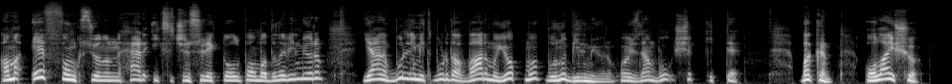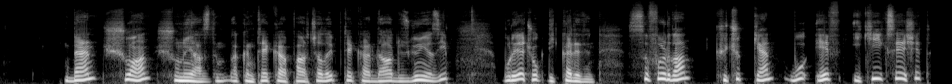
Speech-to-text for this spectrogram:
ama f fonksiyonunun her x için sürekli olup olmadığını bilmiyorum. Yani bu limit burada var mı yok mu bunu bilmiyorum. O yüzden bu şık gitti. Bakın olay şu. Ben şu an şunu yazdım. Bakın tekrar parçalayıp tekrar daha düzgün yazayım. Buraya çok dikkat edin. Sıfırdan küçükken bu f 2x'e eşit.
